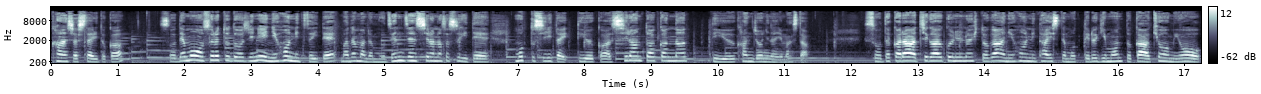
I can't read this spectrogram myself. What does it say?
感謝したりとかそうでもそれと同時に日本についてまだまだもう全然知らなさすぎてもっと知りたいっていうか知らんとあかんなっていう感情になりましたそうだから違う国の人が日本に対して持ってる疑問とか興味を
